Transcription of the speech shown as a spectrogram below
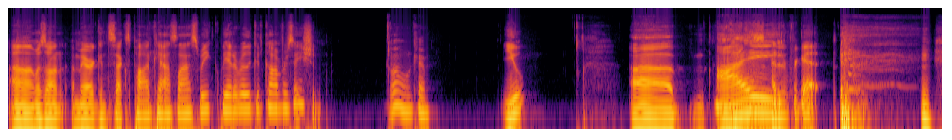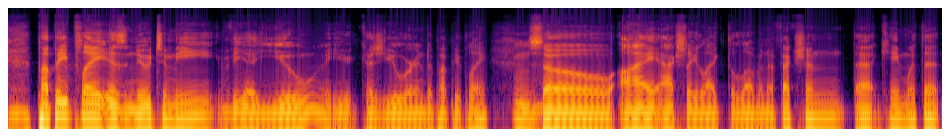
um, I was on American Sex Podcast last week. We had a really good conversation. Oh, okay. You? Uh, I I didn't forget. puppy play is new to me via you, because you, were into puppy play. Mm. So I actually like the love and affection that came with it.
